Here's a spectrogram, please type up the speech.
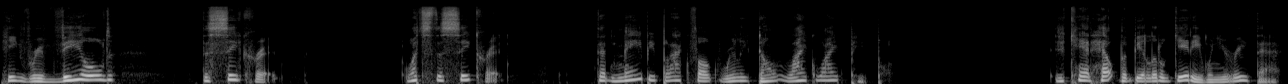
He revealed the secret. What's the secret? That maybe black folk really don't like white people. You can't help but be a little giddy when you read that.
